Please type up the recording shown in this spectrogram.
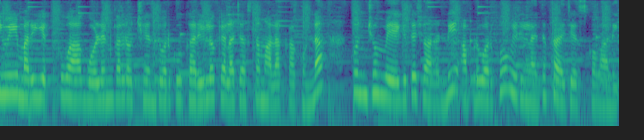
ఇవి మరి ఎక్కువ గోల్డెన్ కలర్ వచ్చేంత వరకు కర్రీలోకి ఎలా చేస్తామో అలా కాకుండా కొంచెం వేగితే చాలండి. అప్పటి వరకు వీటిని అయితే ఫ్రై చేసుకోవాలి.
